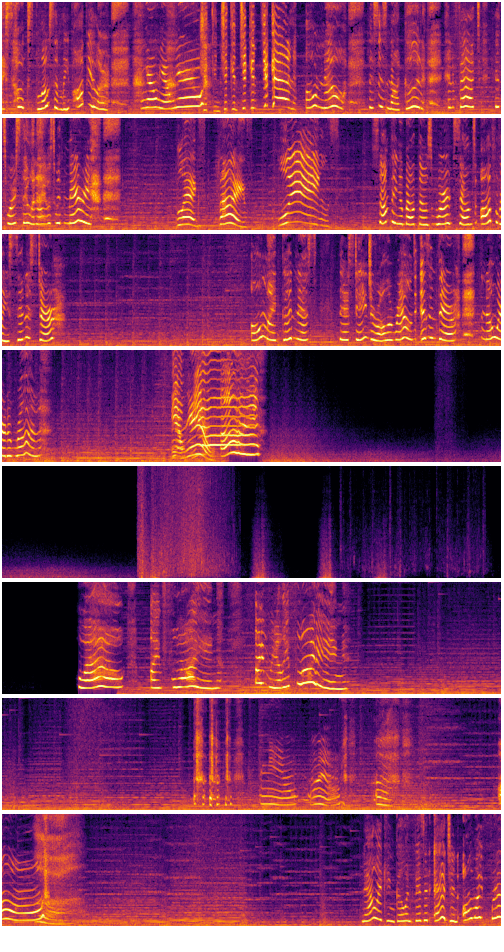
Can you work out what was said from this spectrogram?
Why so explosively popular? Meow, meow, meow! Chicken, chicken, chicken, chicken! Oh no! This is not good. In fact, it's worse than when I was with Mary. Legs, thighs, Wings! Something about those words sounds awfully sinister. Oh my goodness! There's danger all around, isn't there? Now I can go and visit Edge and all my friends.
